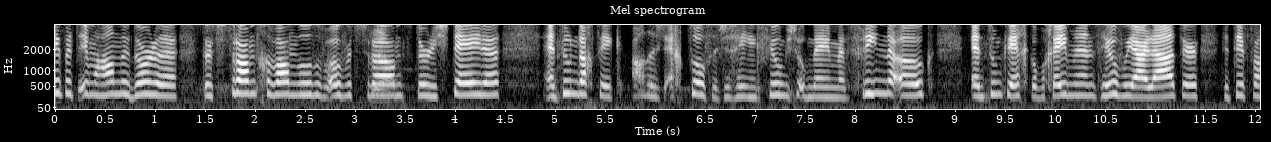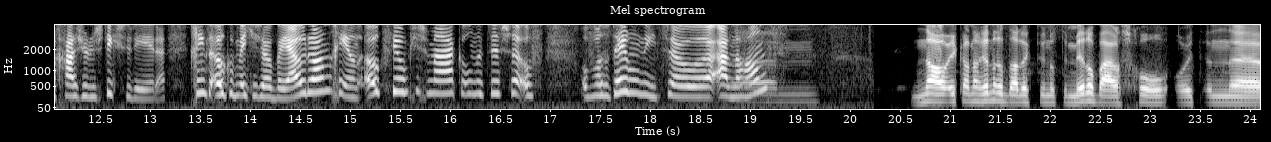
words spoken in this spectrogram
iPad in mijn handen door, de, door het strand gewandeld of over het strand, door die steden. En toen dacht ik, oh, dat is echt tof. Dus toen ging ik filmpjes opnemen met vrienden ook. En toen kreeg ik op een gegeven moment, heel veel jaar later, de tip van ga journalistiek studeren. Ging het ook een beetje zo bij jou dan? Ging je dan ook filmpjes maken ondertussen? Of, of was het helemaal niet zo eh, aan de hand? Ehm, nou, ik kan herinneren dat ik toen op de middelbare school ooit een, eh,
